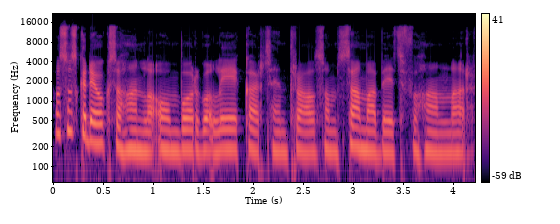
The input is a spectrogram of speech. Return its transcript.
Och så ska det också handla om Borgå läkarcentral som samarbetsförhandlar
